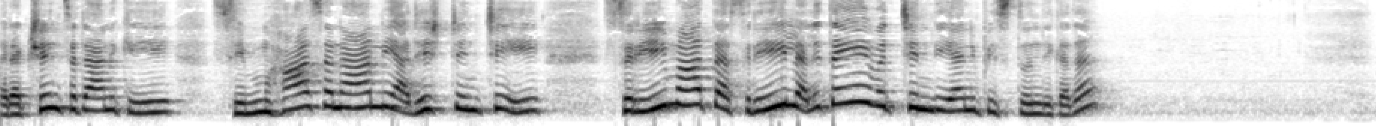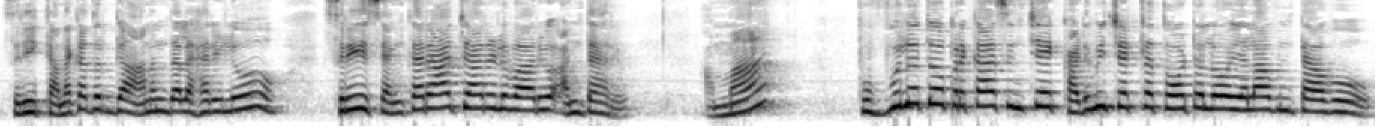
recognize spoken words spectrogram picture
రక్షించటానికి సింహాసనాన్ని అధిష్ఠించి శ్రీమాత శ్రీలలితయే వచ్చింది అనిపిస్తుంది కదా. శ్రీ కనకదుర్గ ఆనందలహరిలో శ్రీ శంకరాచార్యుల వారు అంటారు. అమ్మా పువ్వులతో ప్రకాశించే కడిమి చెట్ల తోటలో ఎలా ఉంటావో?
